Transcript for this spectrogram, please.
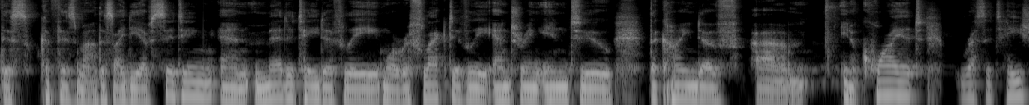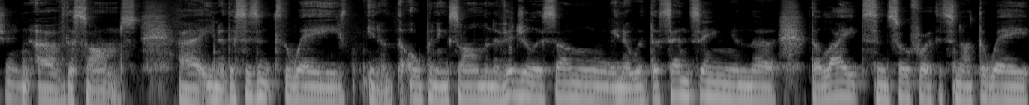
this kathisma this idea of sitting and meditatively more reflectively entering into the kind of um, you know quiet recitation of the Psalms. Uh, you know, this isn't the way, you know, the opening psalm in a vigil is sung, you know, with the censing and the, the lights and so forth. It's not the way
